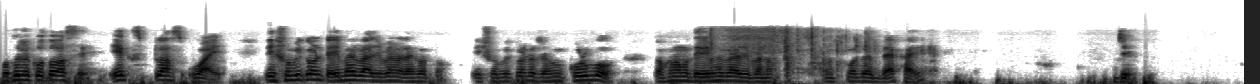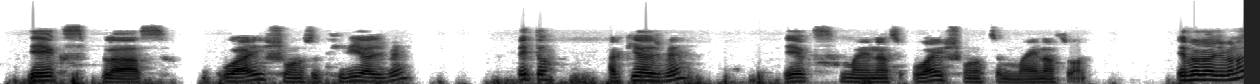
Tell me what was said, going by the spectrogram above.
প্রথমে কত আছে? এক্স প্লাস ওয়াই এই সমীকরণটা এইভাবে আসবে না, দেখো তো। এই সমীকরণটা যখন করব, তখন আমাদের এইভাবে আসবে না। আমি তোমাদের দেখাই। যে এক্স প্লাস ওয়াই সমান হচ্ছে থ্রি আসবে। এই তো, আর কি আসবে? এক্স মাইনাস ওয়াই সমান হচ্ছে মাইনাস ওয়ান এভাবে আসবে না।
